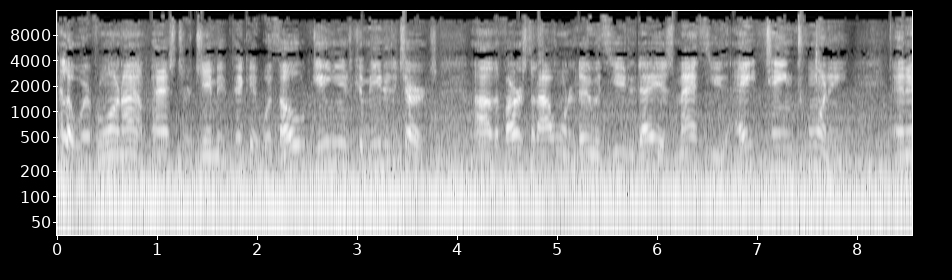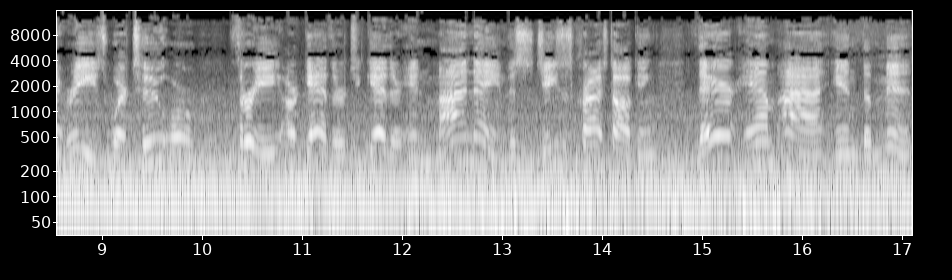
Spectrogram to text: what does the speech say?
Hello, everyone. I am Pastor Jimmy Pickett with Old Union Community Church. Uh, the verse that I want to do with you today is Matthew 18 20, and it reads, Where two or three are gathered together in my name, this is Jesus Christ talking, there am I in the, mid,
